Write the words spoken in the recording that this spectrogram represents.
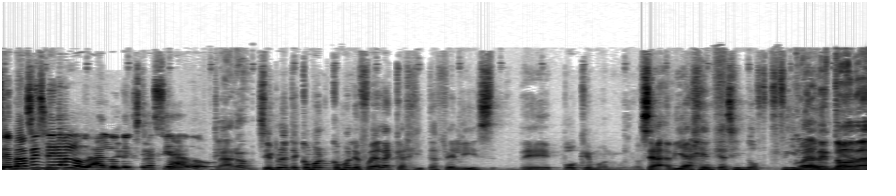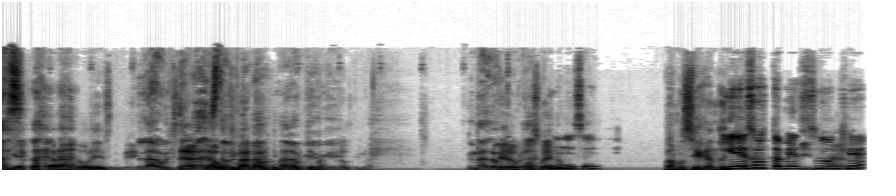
Se va a vender a lo, a lo desgraciado. Exacto. Claro. Simplemente, ¿cómo, ¿cómo le fue a la cajita feliz de Pokémon, güey? O sea, había gente haciendo filas, de güey. todas? Había acaparadores, güey. La última. O sea, la, última, la última, la última, la última. Una locura. Pero pues bueno. Sí, sí. Vamos llegando. ¿Y eso también surge?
